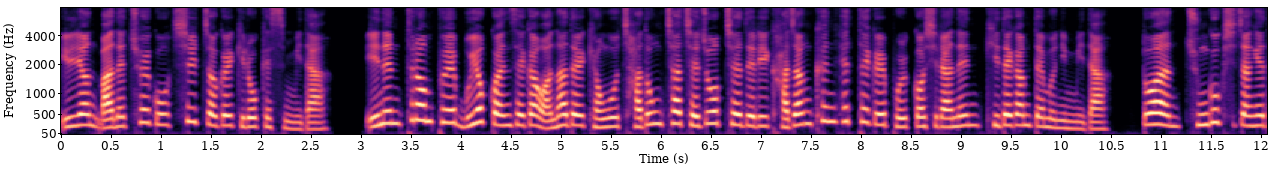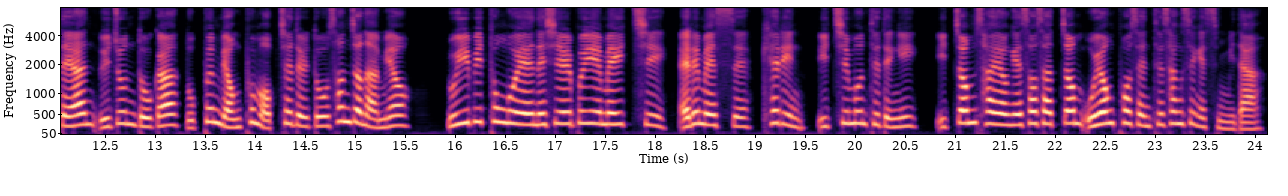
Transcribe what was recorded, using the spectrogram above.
1년 만에 최고 실적을 기록했습니다. 이는 트럼프의 무역 관세가 완화될 경우 자동차 제조업체들이 가장 큰 혜택을 볼 것이라는 기대감 때문입니다. 또한 중국 시장에 대한 의존도가 높은 명품 업체들도 선전하며 루이비통 모에네 CLVMH, 에르메스, 캐린, 리치몬트 등이 2.40에서 4.50% 상승했습니다.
